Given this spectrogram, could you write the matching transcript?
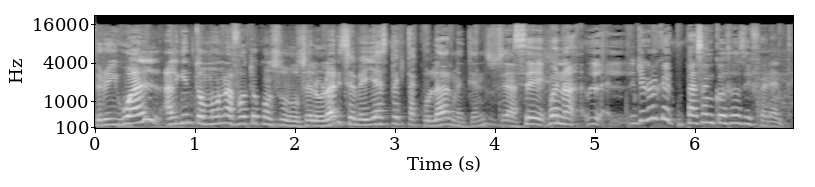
pero igual alguien tomó una foto con su celular y se veía espectacular, ¿me entiendes? O sea, Sí, bueno, yo creo que pasan cosas diferentes.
